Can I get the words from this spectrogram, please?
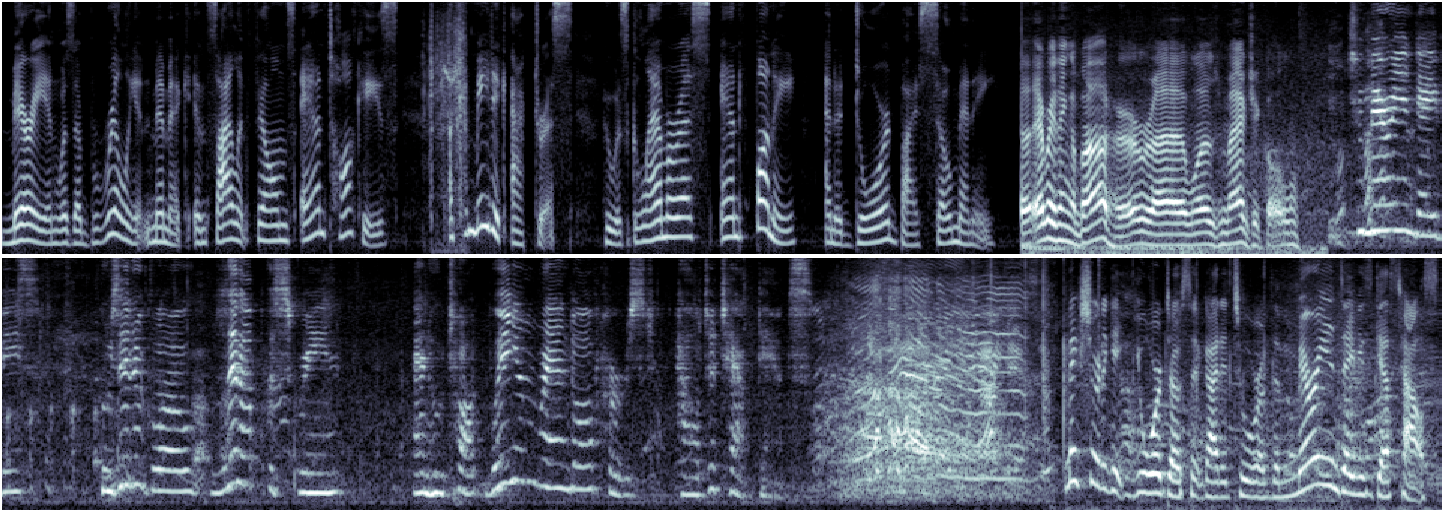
Marion was a brilliant mimic in silent films and talkies, a comedic actress who was glamorous and funny and adored by so many. Uh, everything about her uh, was magical. To Marion Davies, whose inner glow lit up the screen and who taught William Randolph Hearst how to tap dance. Make sure to get your docent guided tour of the Marion Davies Guest House.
